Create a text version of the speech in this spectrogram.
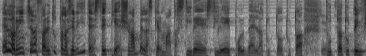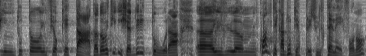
e loro iniziano a fare tutta una serie di test e ti esce una bella schermata stile, stile Apple, bella, tutta, tutta, tutta, tutta infi- tutto infiocchettata, dove ti dice addirittura eh, il, um, quante cadute ha preso il telefono,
